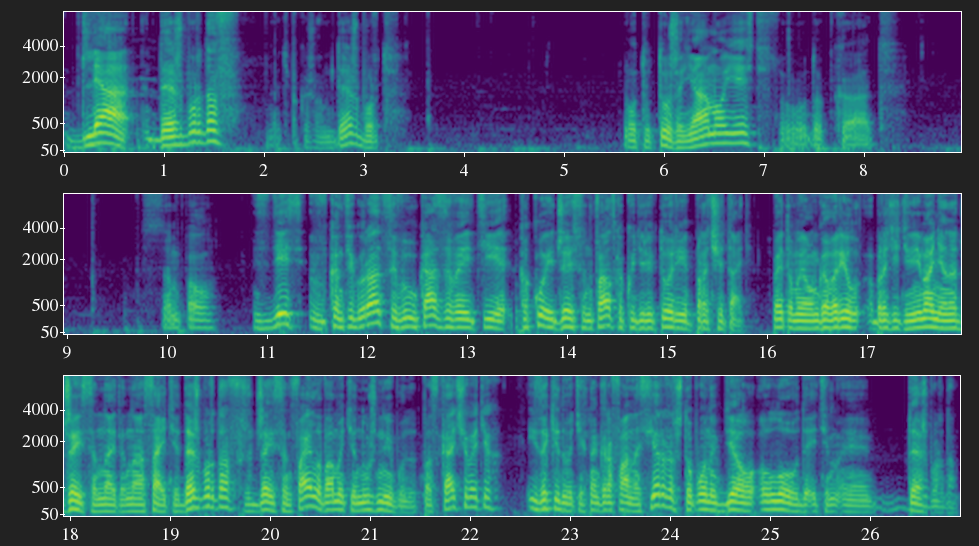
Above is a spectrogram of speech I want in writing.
Для дэшбордов, давайте покажу вам дэшборд. Вот тут тоже YAML есть. sudo cat sample. Здесь в конфигурации вы указываете, какой JSON файл с какой директории прочитать. Поэтому я вам говорил, обратите внимание на JSON на, это, на сайте дэшбордов. JSON файлы вам эти нужны будут. Поскачивать их и закидывать их на Grafana сервер, чтобы он их делал load этим э, дэшбордом.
